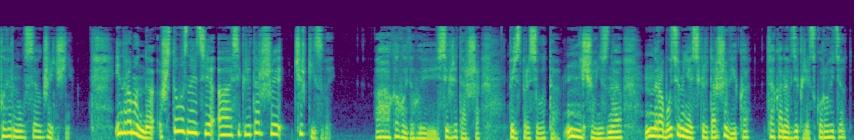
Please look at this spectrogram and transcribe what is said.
повернулся к женщине. «Инна Романовна, что вы знаете о секретарше Черкизовой?» «А какой такой секретарша?» — переспросила та. «Ничего не знаю. На работе у меня секретарша Вика. Так она в декрет скоро уйдет».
